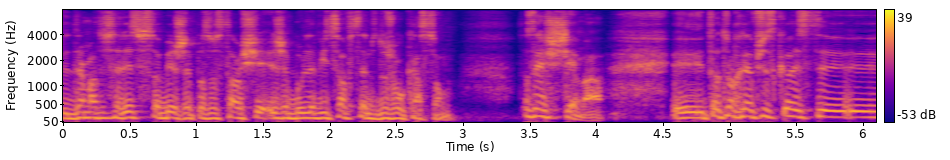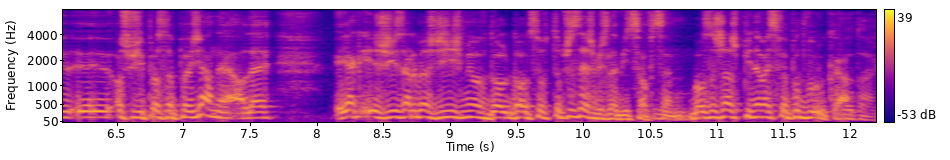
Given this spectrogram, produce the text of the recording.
y, dramatyczny rys w sobie, że pozostał się, że był lewicowcem z dużą kasą. To jakaś ściema. Y, To trochę wszystko jest oczywiście prosto powiedziane, ale jak, jeżeli zarabiasz 10 milionów dol- dolców, to przestajesz być lewicowcem, bo zaczynasz pilnować swoje podwórka. No tak.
